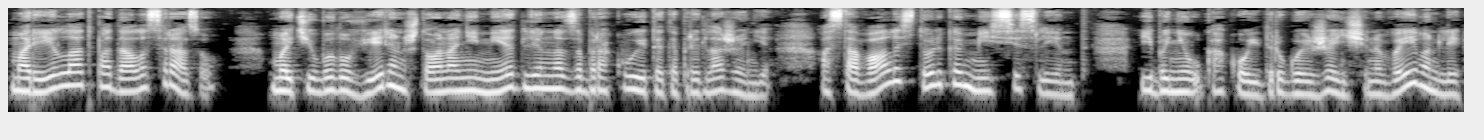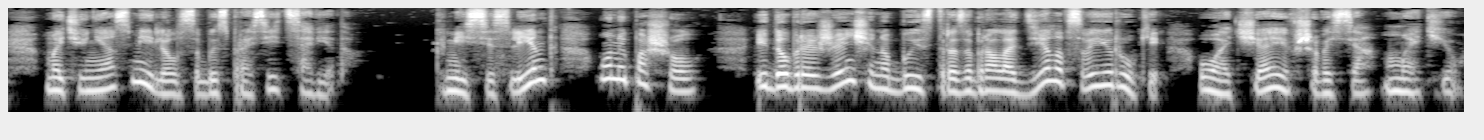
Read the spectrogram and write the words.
Марилла отпадала сразу. Мэтью был уверен, что она немедленно забракует это предложение. Оставалась только миссис Линд, ибо ни у какой другой женщины в Эйвенли Мэтью не осмелился бы спросить совета. К миссис Линд он и пошел, и добрая женщина быстро забрала дело в свои руки у отчаявшегося Мэтью.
